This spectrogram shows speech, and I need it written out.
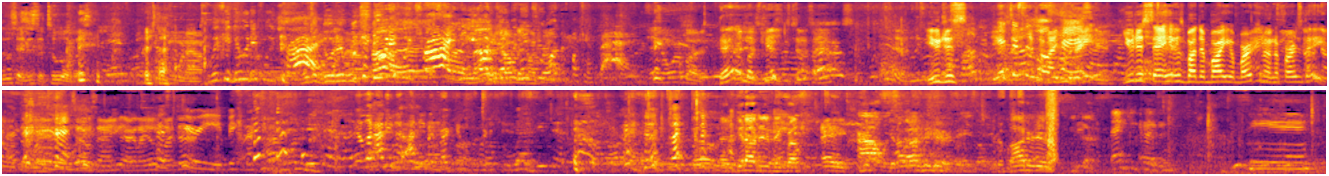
Dude said it's the two of us. Come on out. We could do it if we tried. We could do it if we We could do it if we tried. Nigga, y'all jumping yeah, into motherfucking fast. Hey, don't about it. Damn, a just kiss me. with two thighs? You just It's just a little pain. you just said he was about to buy you a Birkin on the first date. You know what I'm saying? You act like it was Cause period, big Hey, look, I need a, I need a Birkin. Hey, Get out of there, big bro. Hey, get out of here. Get out of there. Thank you, cousin. Ten is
